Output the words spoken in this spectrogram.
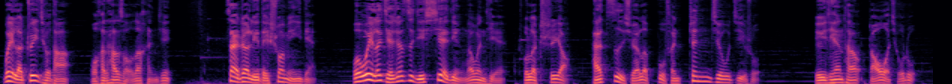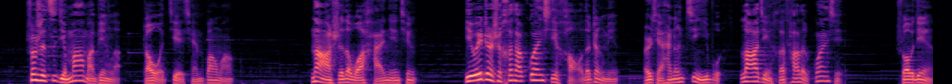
为了追求她，我和她走得很近。在这里得说明一点，我为了解决自己谢顶的问题，除了吃药，还自学了部分针灸技术。有一天，她找我求助，说是自己妈妈病了，找我借钱帮忙。那时的我还年轻，以为这是和她关系好的证明，而且还能进一步拉近和她的关系，说不定。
